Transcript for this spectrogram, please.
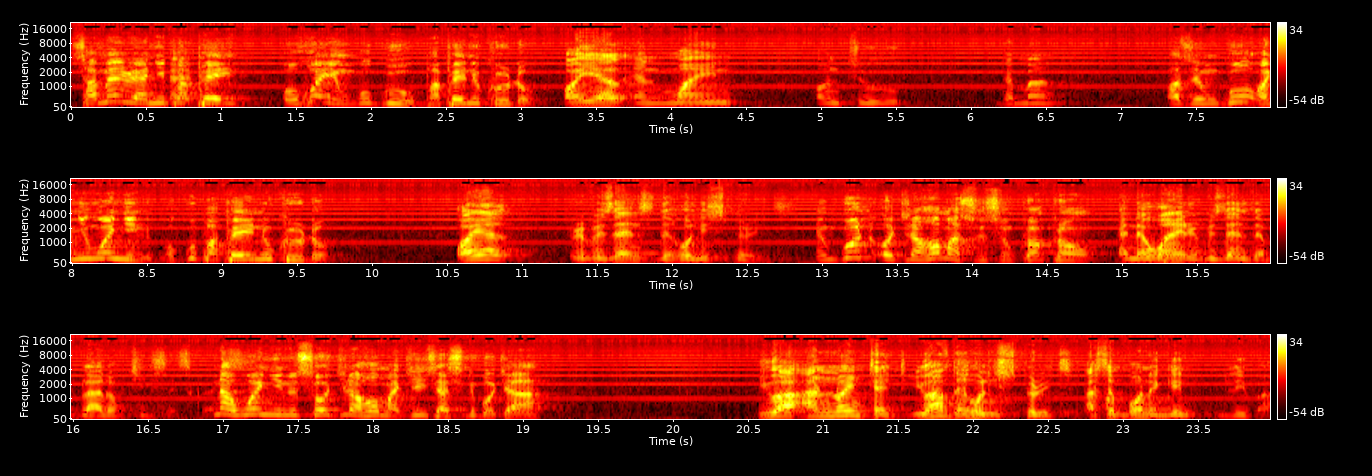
samaria nnipa pɛ ɔhɔ yi ngugu papa yi ne kuru do oil and wine unto the man. ɔdze ngo ɔnye wɔnyin ogu papa yi ne kuru do Oil represents the Holy Spirit, ngo no ogyina hɔ ma sunsun kronkron and the wine represents the blood of Jesus Christ. na wɔnyin nso gyina jesus You are anointed. You have the Holy Spirit as a born again believer.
